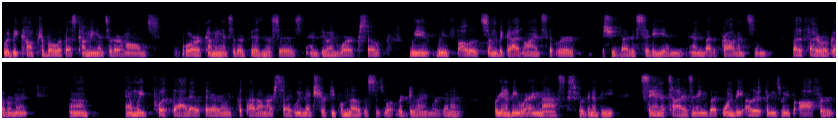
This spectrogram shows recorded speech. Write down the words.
would be comfortable with us coming into their homes or coming into their businesses and doing work. So we we followed some of the guidelines that were issued by the city and and by the province and by the federal government. Um, and we put that out there and we put that on our site. We make sure people know this is what we're doing. We're gonna we're gonna be wearing masks. We're gonna be sanitizing. But one of the other things we've offered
